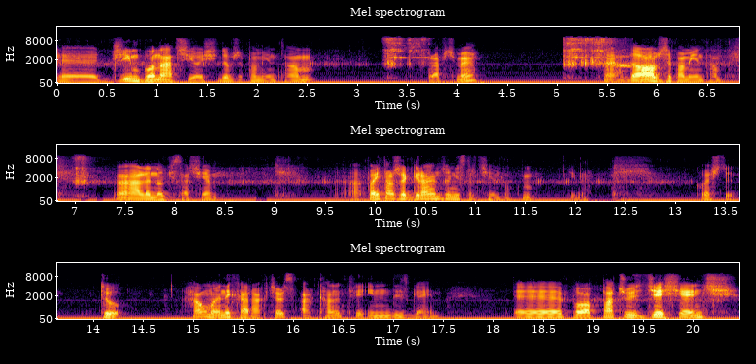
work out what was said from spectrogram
E, Jim Bonaccio, jeśli dobrze pamiętam. Sprawdźmy. A, dobrze pamiętam. A, ale nogi straciłem. A, pamiętam, że grałem, to nie straciłem. No, hmm, dziwne. Question 2. How many characters are currently in this game? E, po patchu jest 10.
